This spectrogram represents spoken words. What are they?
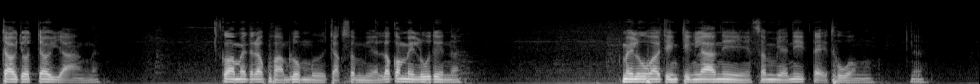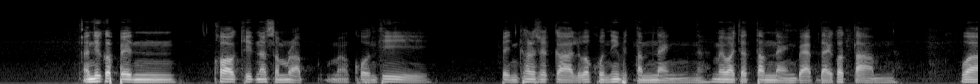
เจ้ายศเจ้าอย่างนะ ก็ไม่ได้รับความร่วมมือจากเสมียนแล้วก็ไม่รู้ด้วยนะ ไม่รู้ว่าจริง ๆ แล้วนี่เสมียนนี่เตะทวงนะอันนี้ก็เป็นข้อคิดนะสำหรับคนที่เป็นข้าราชการหรือว่าคนที่เป็นตำแหน่งนะไม่ว่าจะตำแหน่งแบบใดก็ตามนะว่า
